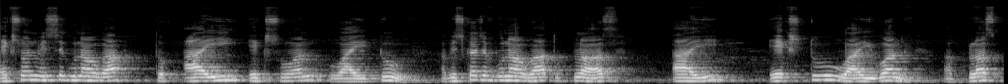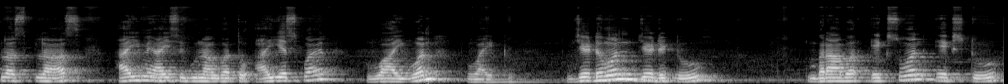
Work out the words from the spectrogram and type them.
X one में इससे गुना होगा तो I X one Y two अब इसका जब गुना होगा तो plus I X two Y one अब प्लस प्लस प्लस आई में आई से गुना होगा तो I square Y one Y two Z one Z two बराबर एक्स वन एक्स टू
